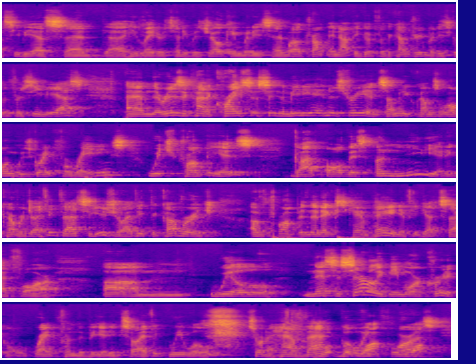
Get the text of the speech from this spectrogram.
CBS said uh, he later said he was joking, but he said, "Well, Trump may not be good for the country, but he's good for CBS." And there is a kind of crisis in the media industry, and somebody who comes along who's great for ratings, which Trump is, got all this unmediated coverage. I think that's the issue. I think the coverage of Trump in the next campaign, if he gets that far, um, will necessarily be more critical right from the beginning. So I think we will sort of have that what, going what, for what, us.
